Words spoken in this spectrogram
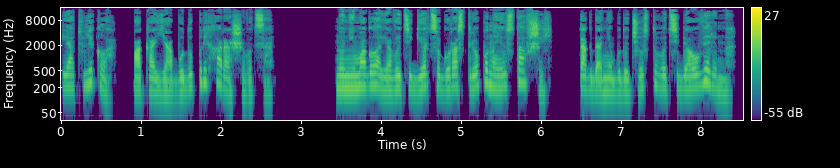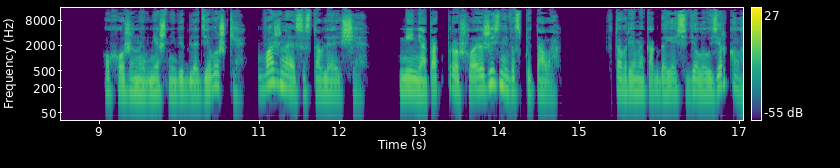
и отвлекла, пока я буду прихорашиваться. Но не могла я выйти герцогу растрепанной и уставшей. Тогда не буду чувствовать себя уверенно. Ухоженный внешний вид для девушки — важная составляющая. Меня так прошлая жизнь воспитала. В то время, когда я сидела у зеркала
